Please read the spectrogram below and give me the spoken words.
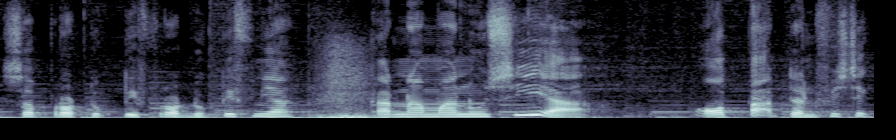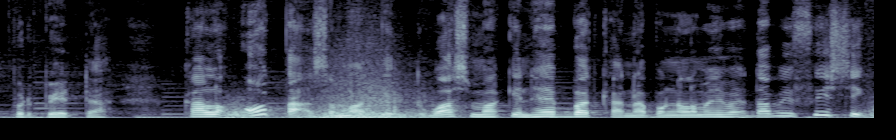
seproduktif-produktifnya karena manusia otak dan fisik berbeda. Kalau otak semakin tua semakin hebat karena pengalaman tapi fisik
